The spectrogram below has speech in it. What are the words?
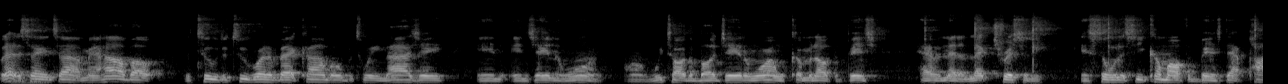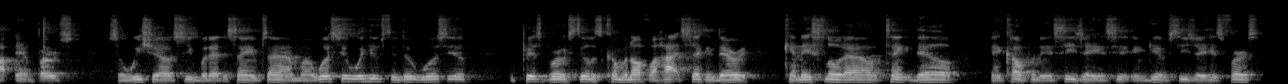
But at the same time, man, how about the two the two running back combo between Najee and and Jaylen Warren? Um, we talked about Jaylen Warren coming off the bench, having that electricity. As soon as he come off the bench, that pop, that burst. So we shall see. But at the same time, uh, we'll see what Houston do. We'll see if the Pittsburgh Steelers coming off a hot secondary. Can they slow down Tank Dell and company and CJ and, and give CJ his first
